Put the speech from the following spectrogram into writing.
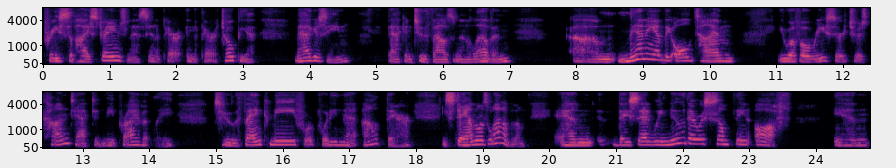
Priests of High Strangeness in, a para, in the Paratopia magazine back in 2011, um, many of the old time UFO researchers contacted me privately to thank me for putting that out there. And Stan was one of them. And they said, We knew there was something off in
